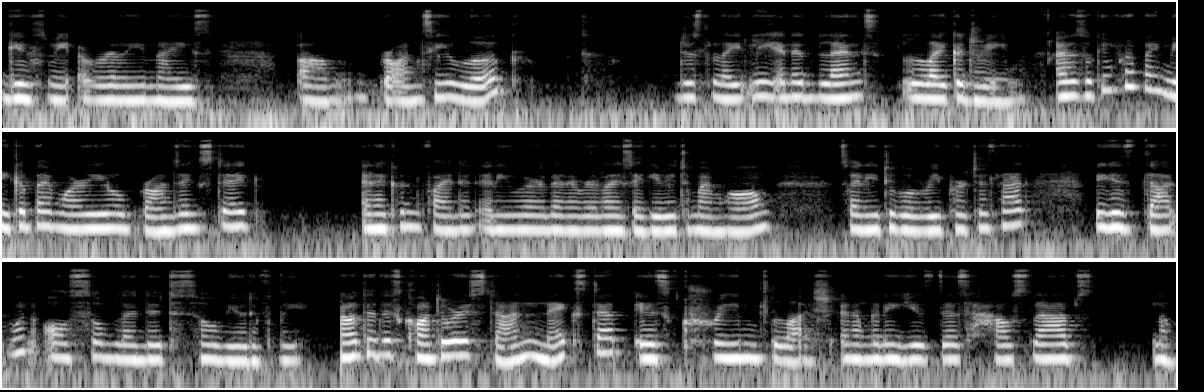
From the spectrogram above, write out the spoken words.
gives me a really nice um, bronzy look just lightly and it blends like a dream. I was looking for my Makeup by Mario bronzing stick and I couldn't find it anywhere then I realized I gave it to my mom so I need to go repurchase that because that one also blended so beautifully. Now that this contour is done, next step is cream blush and I'm going to use this Haus Labs, no,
